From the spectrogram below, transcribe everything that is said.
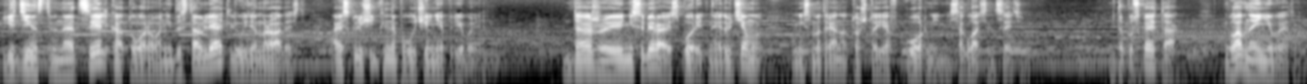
единственная цель которого не доставлять людям радость, а исключительно получение прибыли. Даже не собираюсь спорить на эту тему, несмотря на то, что я в корне не согласен с этим. Да пускай так. Главное не в этом.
